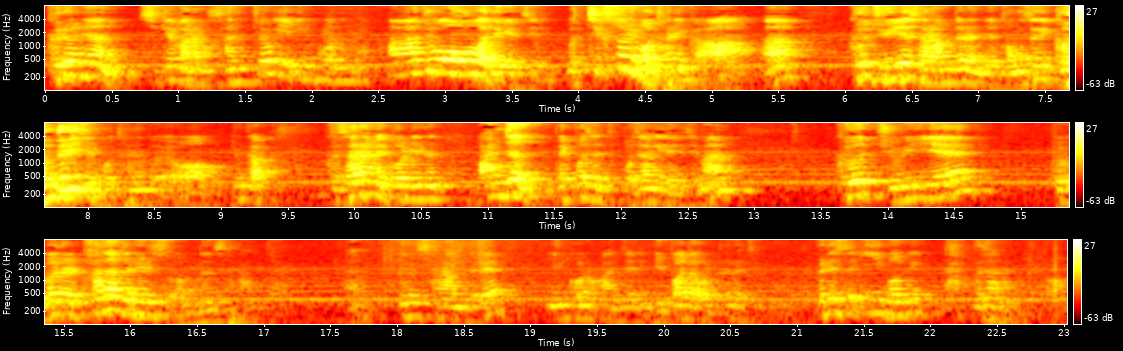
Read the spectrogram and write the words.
그러면 쉽게 말하면 한쪽의 인권은 아주 옹호가 되겠지. 뭐 찍소리 못하니까 어? 그 주위의 사람들은 이제 동성애 건드리지 못하는 거예요. 그러니까 그 사람의 권리는 완전 100% 보장이 되지만 그 주위에 그거를 받아들일 수 없는 사람들, 어? 그 사람들의 인권은 완전히 밑바닥으로 떨어지는 거예요. 그래서 이 법이 나쁘다는 거예요.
